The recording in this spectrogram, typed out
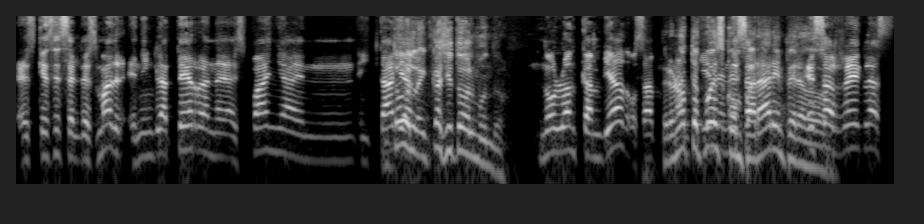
Es que ese es el desmadre. En Inglaterra, en España, en En, Italia, todo- en casi todo el mundo. no lo han cambiado. O sea, Pero no te puedes mantienen esa- comparar, emperador. esas reglas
